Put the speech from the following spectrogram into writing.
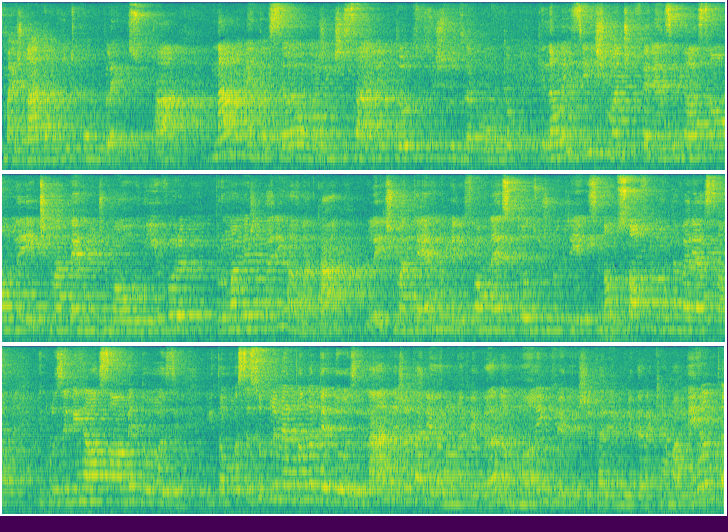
mas nada muito complexo, tá? Na alimentação, a gente sabe, todos os estudos apontam, que não existe uma diferença em relação leite materno de uma onívora para uma vegetariana, tá? O leite materno, ele fornece todos os nutrientes e não sofre muita variação, inclusive em relação a B12. Então, você suplementando a B12 na vegetariana ou na vegana, mãe vegetariana e vegana que amamenta,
